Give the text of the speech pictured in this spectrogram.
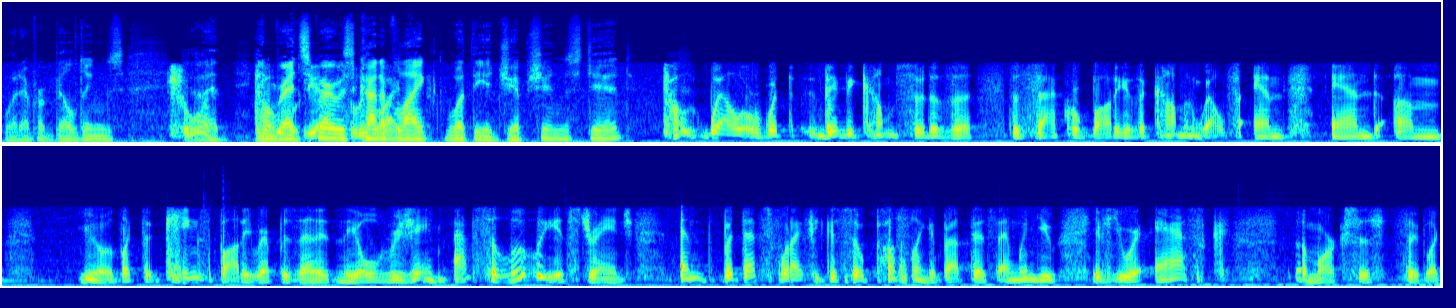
whatever buildings sure. uh, in Red Square was kind right. of like what the Egyptians did. Well, or what they become sort of the the sacral body of the Commonwealth, and and um, you know, like the king's body represented in the old regime. Absolutely, it's strange, and but that's what I think is so puzzling about this. And when you, if you were asked a Marxist, say like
